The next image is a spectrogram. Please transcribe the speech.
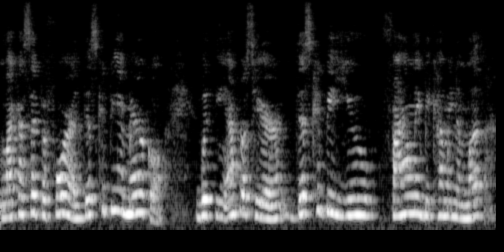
like I said before, this could be a miracle. With the Empress here, this could be you finally becoming a mother.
